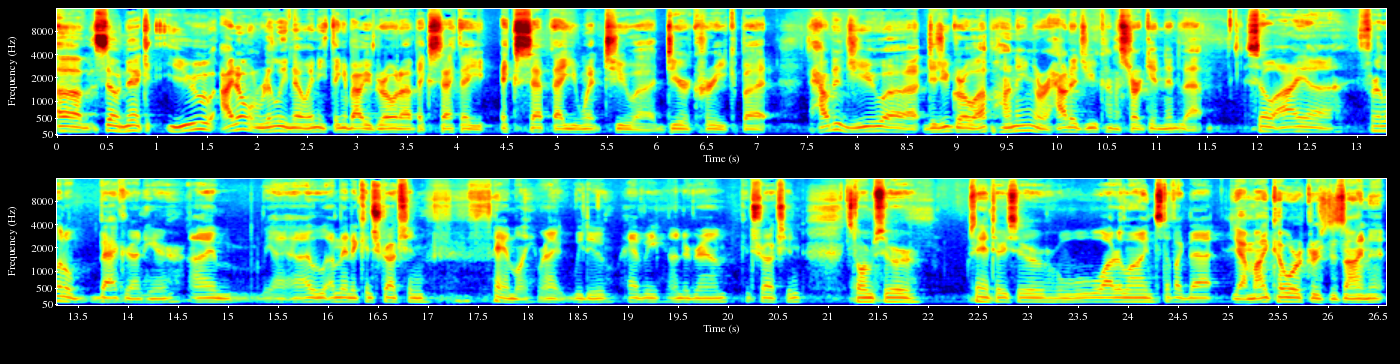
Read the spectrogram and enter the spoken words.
um, so, Nick, you, I don't really know anything about you growing up, except that you, except that you went to uh, Deer Creek. But how did you uh, did you grow up hunting, or how did you kind of start getting into that? So I, uh, for a little background here, I'm I, I'm in a construction family. Right, we do heavy underground construction, storm sewer, sanitary sewer, water line, stuff like that. Yeah, my coworkers design it.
